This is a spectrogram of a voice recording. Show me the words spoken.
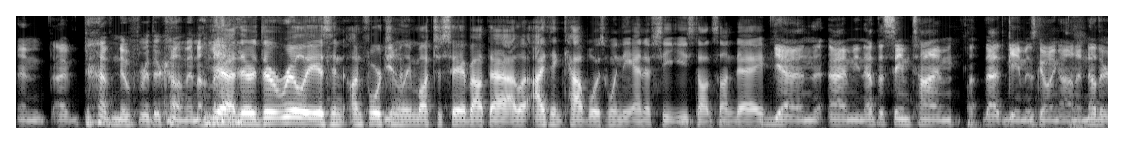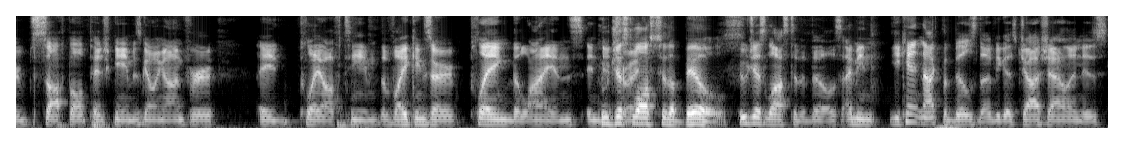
and I have no further comment on that. Yeah, there there really isn't unfortunately much to say about that. I, I think Cowboys win the NFC East on Sunday. Yeah, and I mean at the same time that game is going on, another softball pitch game is going on for a playoff team. The Vikings are playing the Lions in Who Detroit, just lost to the Bills? Who just lost to the Bills? I mean, you can't knock the Bills though because Josh Allen is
